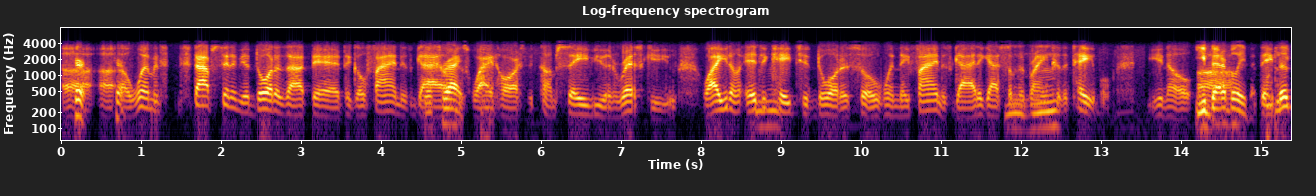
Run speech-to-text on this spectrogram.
Uh, Sure, uh, sure. uh, women, stop sending your daughters out there to go find this guy on right. this white horse to come save you and rescue you. Why you don't Mm-hmm. educate your daughters so when they find this guy, they got something to bring Mhm. to the table. You know, You better uh, believe it. They look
